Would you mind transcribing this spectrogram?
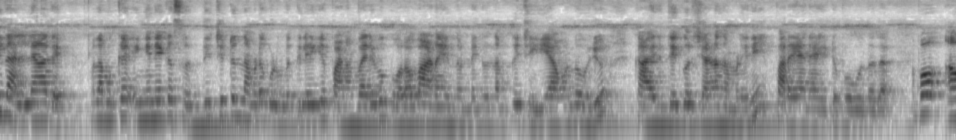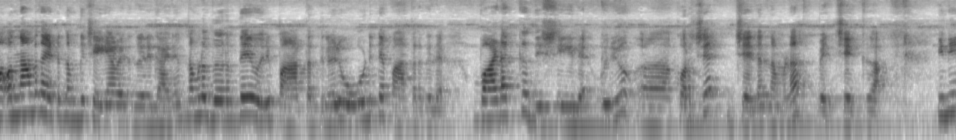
ഇതല്ലാതെ നമുക്ക് ഇങ്ങനെയൊക്കെ ശ്രദ്ധിച്ചിട്ടും നമ്മുടെ കുടുംബത്തിലേക്ക് പണം വരവ് കുറവാണ് എന്നുണ്ടെങ്കിൽ നമുക്ക് ചെയ്യാവുന്ന ഒരു കാര്യത്തെക്കുറിച്ചാണ് നമ്മളിനി പറയാനായിട്ട് പോകുന്നത്. അപ്പോൾ ഒന്നാമതായിട്ട് നമുക്ക് ചെയ്യാൻ പറ്റുന്ന ഒരു കാര്യം നമ്മൾ വെറുതെ ഒരു പാത്രത്തിൽ ഒരു ഓടിന്റെ പാത്രത്തിൽ വടക്ക് ദിശയിൽ ഒരു കുറച്ച് ജലം നമ്മൾ വെച്ചേക്കുക. ഇനി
